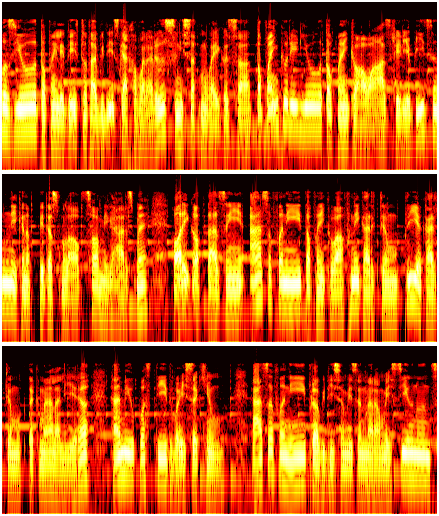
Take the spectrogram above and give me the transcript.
बजियो तपाईँले देश तथा विदेशका खबरहरू सुनिसक्नु भएको छ। तपाईँको रेडियो तपाईँको आवाज रेडियो भिजन एकानब्बे दशमलव छ मेगाहर्समा हरेक हप्ता चाहिँ आज पनि तपाईँको आफ्नै कार्यक्रम प्रिय कार्यक्रम मुक्तक माला लिएर हामी उपस्थित भइसक्यौं। आज पनि प्रविधि संयोजनमा रमेशजी हुनुहुन्छ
